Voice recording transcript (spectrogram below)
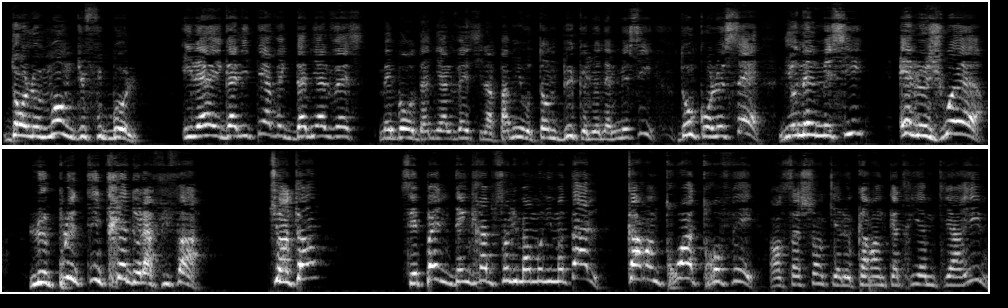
dans le monde du football. Il est à égalité avec Dani Alves. Mais bon, Dani Alves, il n'a pas mis autant de buts que Lionel Messi. Donc on le sait, Lionel Messi est le joueur le plus titré de la FIFA. Tu entends? C'est pas une dinguerie absolument monumentale 43 trophées, en sachant qu'il y a le 44e qui arrive,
